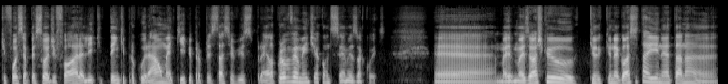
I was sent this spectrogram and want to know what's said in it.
que fosse a pessoa de fora ali, que tem que procurar uma equipe para prestar serviço para ela, provavelmente ia acontecer a mesma coisa. É, mas, mas eu acho que o, que, que o negócio está aí, né? Tá na.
